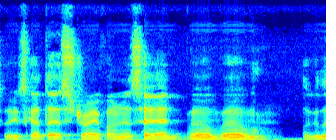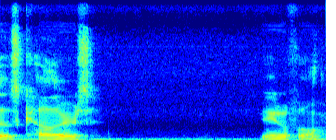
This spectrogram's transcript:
So he's got that stripe on his head. Boom, boom. Look at those colors. Beautiful.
